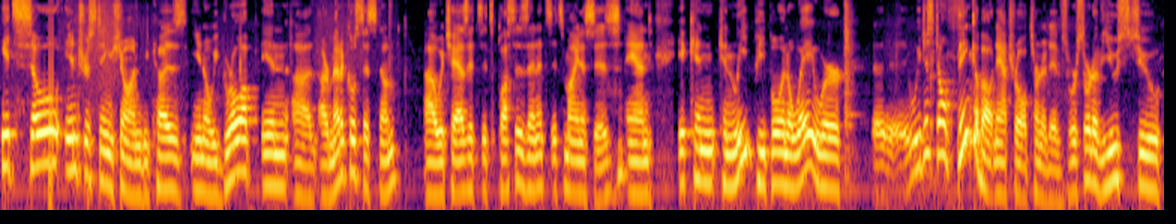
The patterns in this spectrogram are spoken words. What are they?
it's so interesting, Sean, because, you know, we grow up in uh, our medical system, uh, which has its, its pluses and its, its minuses, and it can, can lead people in a way where uh, we just don't think about natural alternatives. We're sort of used to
